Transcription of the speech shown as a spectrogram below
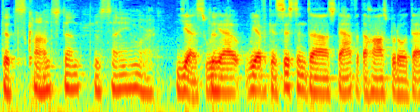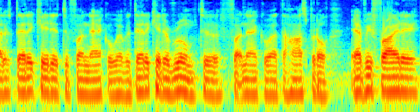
that's constant, the same, or? Yes, we have we have a consistent uh, staff at the hospital that is dedicated to foot and ankle. We have a dedicated room to foot and ankle at the hospital. Every Friday,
